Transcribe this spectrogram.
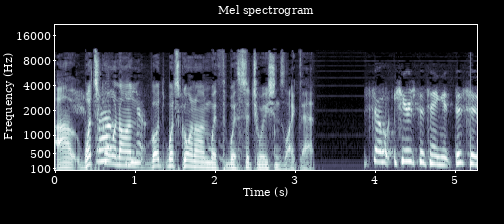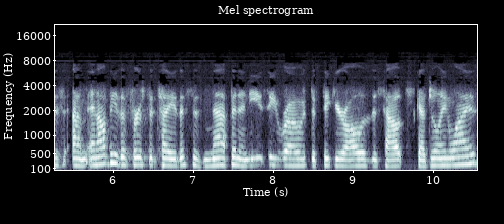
Uh, what's well, going on? You know, what, what's going on with with situations like that? So here's the thing. This is, um, and I'll be the first to tell you, this has not been an easy road to figure all of this out scheduling wise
